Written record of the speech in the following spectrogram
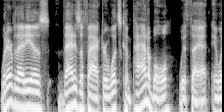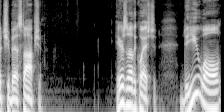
whatever that is, that is a factor. What's compatible with that and what's your best option? Here's another question Do you want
